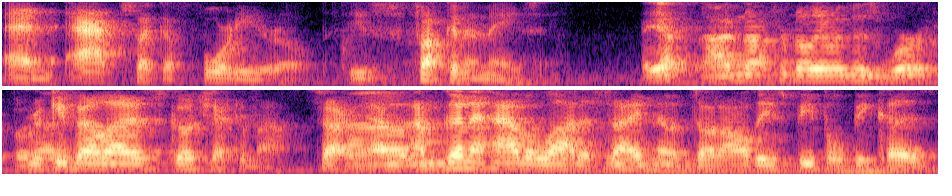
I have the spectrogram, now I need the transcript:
and acts like a forty year old. He's fucking amazing. Yep, I'm not familiar with his work, but Ricky Velez, go check him out. Sorry, I'm, Um, I'm gonna have a lot of side notes on all these people because,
